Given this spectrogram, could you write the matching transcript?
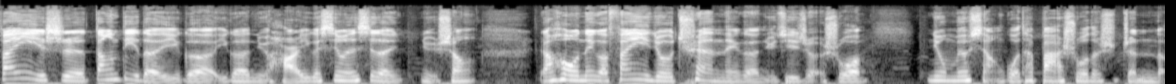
翻译是当地的一个一个女孩，一个新闻系的女生。然后那个翻译就劝那个女记者说：“你有没有想过，他爸说的是真的？”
